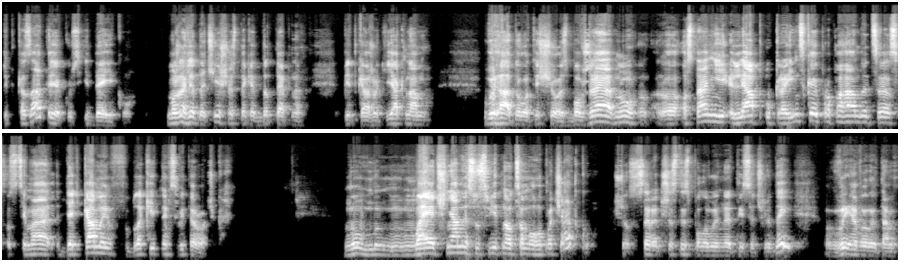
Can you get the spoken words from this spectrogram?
підказати якусь ідейку. Може, глядачі щось таке дотепне підкажуть, як нам вигадувати щось. Бо вже ну, останній ляп української пропаганди це з, з цими дядьками в блакитних світерочках. Ну, маячня несусвітна від самого початку, що серед 6,5 тисяч людей виявили там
